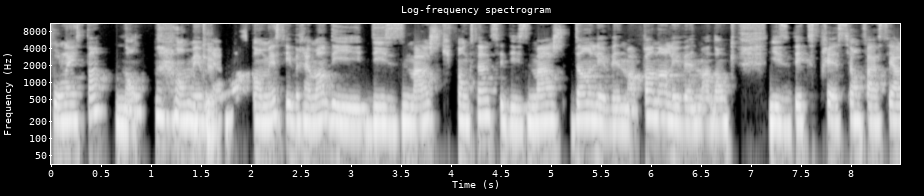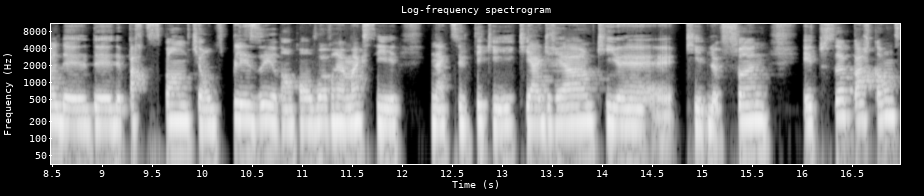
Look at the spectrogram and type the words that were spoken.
pour l'instant, non. on met vraiment, ce qu'on met, c'est vraiment des, des images qui fonctionnent, c'est des images dans l'événement, pendant l'événement. Donc, des expressions faciales de, de, de participantes qui ont du plaisir. Donc, on voit vraiment que c'est une activité qui est, qui est agréable, qui, euh, qui est le fun et tout ça. Par contre,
